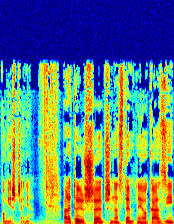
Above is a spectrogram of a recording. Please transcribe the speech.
pomieszczenia. Ale to już przy następnej okazji.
